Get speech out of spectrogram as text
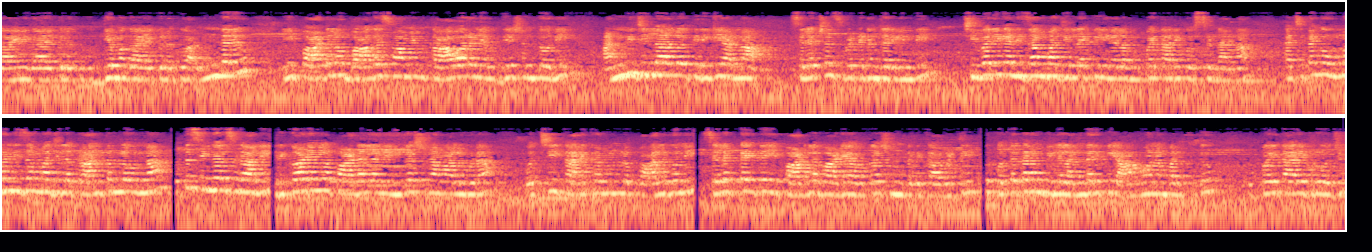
గాయని గాయకులకు ఉద్యమ గాయకులకు అందరూ ఈ పాటలో భాగస్వామ్యం కావాలనే ఉద్దేశంతో అన్ని జిల్లాల్లో తిరిగి అన్న సెలక్షన్స్ పెట్టడం జరిగింది. చివరిగా నిజామాబాద్ జిల్లాకి ఈ నెల ముప్పై తారీఖు వస్తుండన్న ఖచ్చితంగా ఉమ్మడి నిజామాబాద్ జిల్లా ప్రాంతంలో ఉన్న కొత్త సింగర్స్ గానీ రికార్డింగ్లో పాడాలని ఇంట్రెస్ట్ ఉన్న వాళ్ళు కూడా వచ్చి ఈ కార్యక్రమంలో పాల్గొని సెలెక్ట్ అయితే ఈ పాటలు పాడే అవకాశం ఉంటది కాబట్టి కొత్త తరం పిల్లలందరికీ ఆహ్వానం పలుకుతూ ముప్పై తారీఖు రోజు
